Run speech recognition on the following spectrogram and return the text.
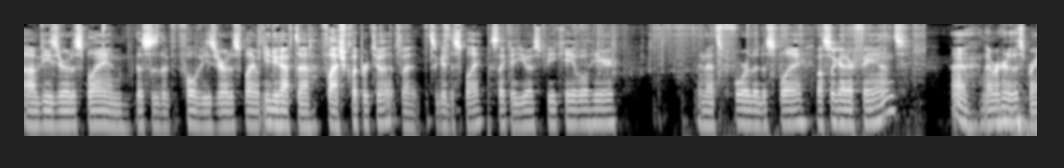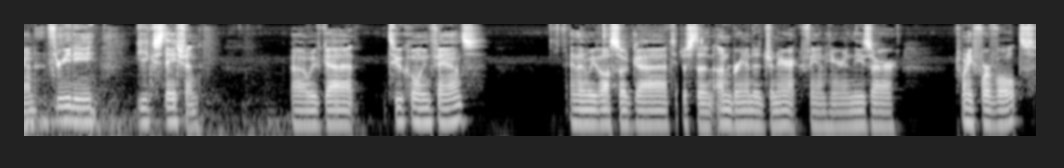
uh, V0 display, and this is the full V0 display. You do have to flash Klipper to it, but it's a good display. Looks like a USB cable here, and that's for the display. Also got our fans. Huh, never heard of this brand. 3D Geek Station. Uh, we've got two cooling fans, and then we've also got just an unbranded generic fan here, and these are 24 volts.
